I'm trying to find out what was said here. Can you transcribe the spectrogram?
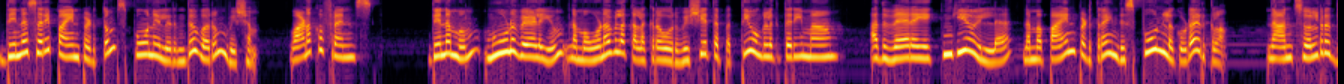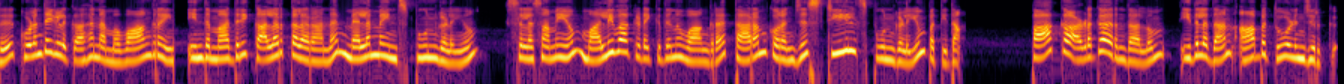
தினசரி பயன்படுத்தும் ஸ்பூனிலிருந்து வரும் விஷம். வணக்கம் ஃப்ரெண்ட்ஸ் தினமும் மூணு வேளையும் நம்ம உணவுல கலக்கிற ஒரு விஷயத்தை பத்தி உங்களுக்கு தெரியுமா? அது வேற எங்கேயும் இல்ல நம்ம பயன்படுத்துற இந்த ஸ்பூன்ல கூட இருக்கலாம். நான் சொல்றது குழந்தைகளுக்காக நம்ம வாங்குற இந்த மாதிரி கலர் கலரான மெலமைன் ஸ்பூன்களையும் சில சமயம் மலிவா கிடைக்குதுன்னு வாங்குற தரம் குறைஞ்ச ஸ்டீல் ஸ்பூன்களையும் பத்தி தான் பார்க்க அழகா இருந்தாலும் இதுல தான் ஆபத்து ஒளிஞ்சிருக்கு.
